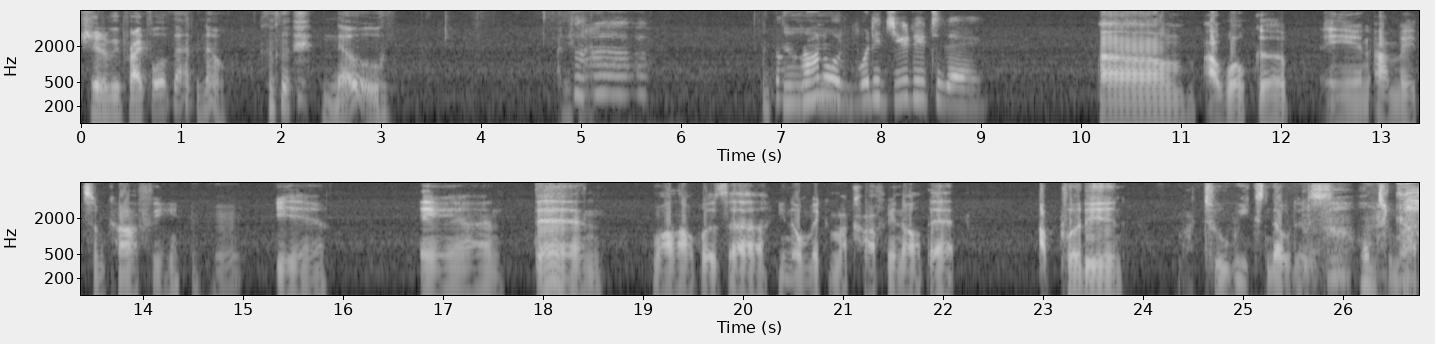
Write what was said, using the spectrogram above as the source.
Should I be prideful of that? No. no. I'm not. So, No. Ronald, what did you do today? Um, I woke up and I made some coffee. Mhm. Yeah. And then, while I was, uh, you know, making my coffee and all that, I put in my two weeks notice oh my to my god.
